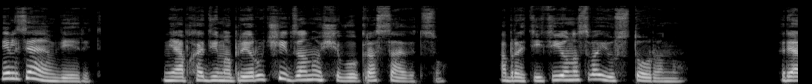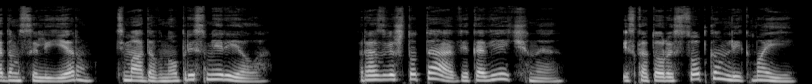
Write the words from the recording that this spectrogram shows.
Нельзя им верить. Необходимо приручить заносчивую красавицу, обратить ее на свою сторону. Рядом с Ильером тьма давно присмирела. Разве что та, вековечная, из которой соткан лик мои,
